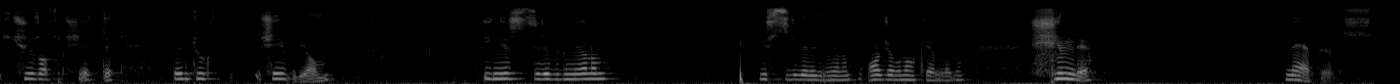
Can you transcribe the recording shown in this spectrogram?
267. Ben Türk şey biliyorum. İngiliz dili bilmiyorum. Yüz dili de bilmiyorum. Onca bunu okuyamıyordum. Şimdi ne yapıyoruz?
